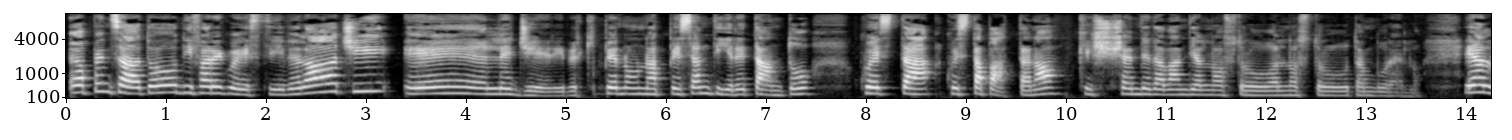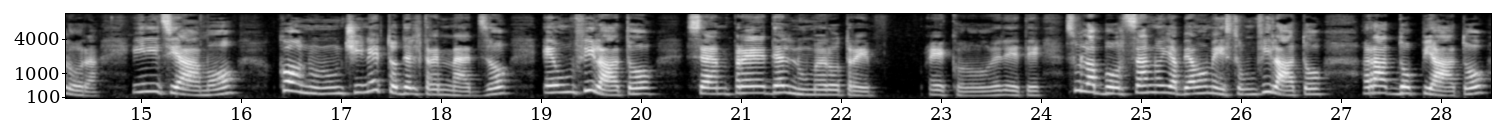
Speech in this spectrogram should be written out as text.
E ho pensato di fare questi veloci e leggeri perché, per non appesantire tanto questa, questa patta no? che scende davanti al nostro, al nostro tamburello. E allora iniziamo con un uncinetto del 3,5 e un filato sempre del numero 3. Eccolo, vedete? Sulla borsa noi abbiamo messo un filato raddoppiato,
